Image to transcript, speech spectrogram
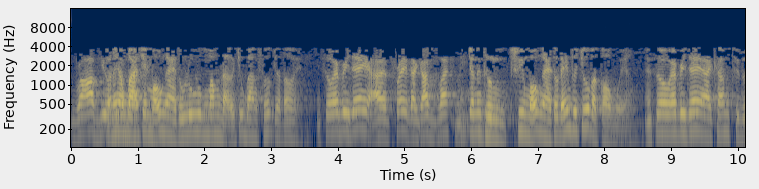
robbed you Cho of nên ông bà blessing. mỗi ngày tôi luôn luôn mong đợi Chúa ban phước cho tôi. So every day I pray that God bless me. Cho nên thường xuyên mỗi ngày tôi đến với Chúa và cầu nguyện. And so every day I come to the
